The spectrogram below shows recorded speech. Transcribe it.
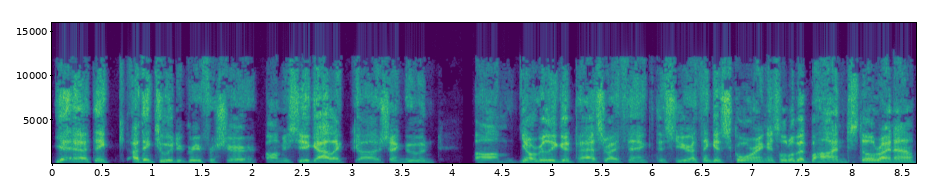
Yeah, I think I think to a degree for sure. Um, you see a guy like uh, Sengun, um, you know, really good passer. I think this year. I think his scoring is a little bit behind still right now.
